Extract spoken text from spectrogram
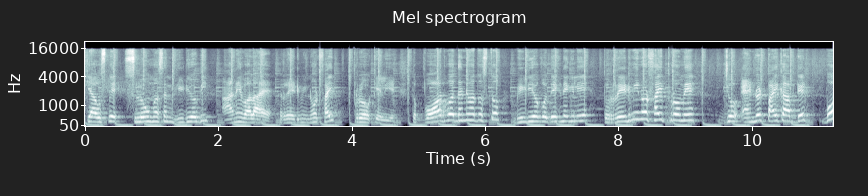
क्या उस पर स्लो मोशन वीडियो भी आने वाला है Redmi Note 5 Pro के लिए। तो बहुत बहुत धन्यवाद दोस्तों वीडियो को देखने के लिए। तो Redmi Note 5 Pro में जो एंड्रॉइड पाई का अपडेट वो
